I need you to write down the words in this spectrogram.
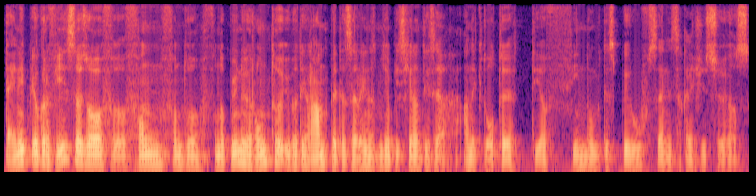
Deine Biografie ist also von, von, der, von der Bühne runter über die Rampe. Das erinnert mich ein bisschen an diese Anekdote, die Erfindung des Berufs eines Regisseurs.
